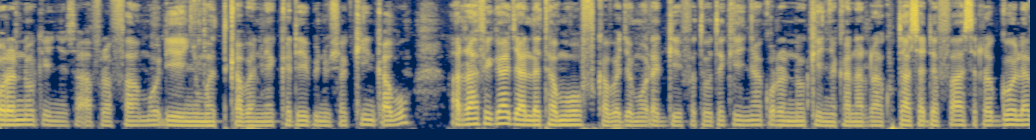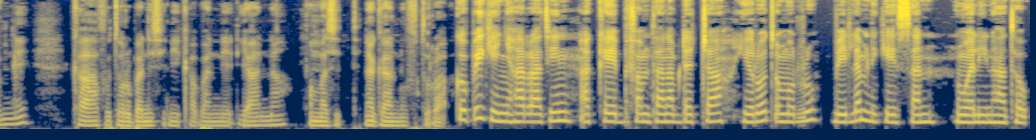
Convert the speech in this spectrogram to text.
qorannoo keenya isaa afuraffaa immoo dhiyeenyumatti qabannee akka deebinu shakkiin qabu Har'aaf egaa jaallatamoof kabajamoo dhaggeeffatoota keenyaa qorannoo keenya kanarraa kutaa sadaffaa asirra goolabne kaafu torban isinii qabannee dhiyaannaa ammasitti nagaan nuuf tura. Qophii keenya har'aatiin akka eebbifamtaan abdachaa yeroo xumurru beellamni keessan nu waliin haa ta'u.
